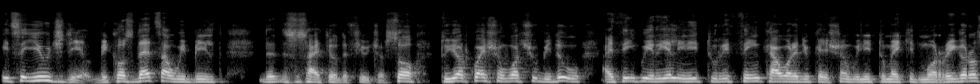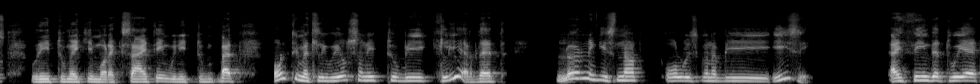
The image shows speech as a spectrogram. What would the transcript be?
it's a huge deal because that's how we build the, the, society of the future. So, to your question, what should we do? I think we really need to rethink our education. We need to make it more rigorous. We need to make it more exciting. We need to, but ultimately, we also need to be clear that learning is not always going to be easy. I think that we are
